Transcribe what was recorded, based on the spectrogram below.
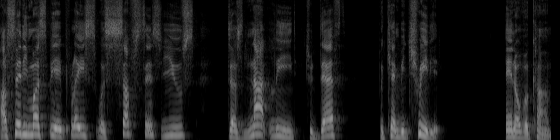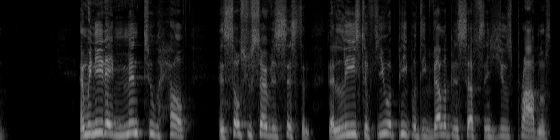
Our city must be a place where substance use does not lead to death, but can be treated and overcome. And we need a mental health and social service system that leads to fewer people developing substance use problems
